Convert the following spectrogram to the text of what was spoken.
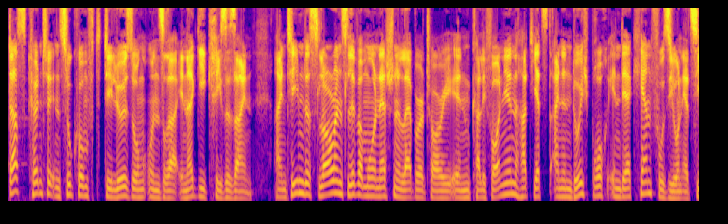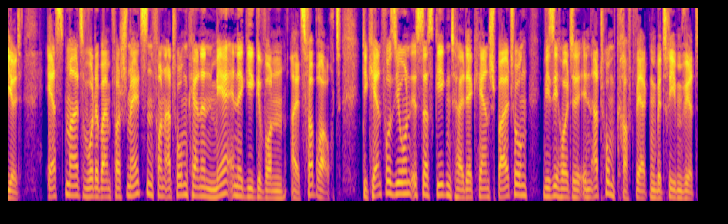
Das könnte in Zukunft die Lösung unserer Energiekrise sein. Ein Team des Lawrence Livermore National Laboratory in Kalifornien hat jetzt einen Durchbruch in der Kernfusion erzielt. Erstmals wurde beim Verschmelzen von Atomkernen mehr Energie gewonnen als verbraucht. Die Kernfusion ist das Gegenteil der Kernspaltung, wie sie heute in Atomkraftwerken betrieben wird.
